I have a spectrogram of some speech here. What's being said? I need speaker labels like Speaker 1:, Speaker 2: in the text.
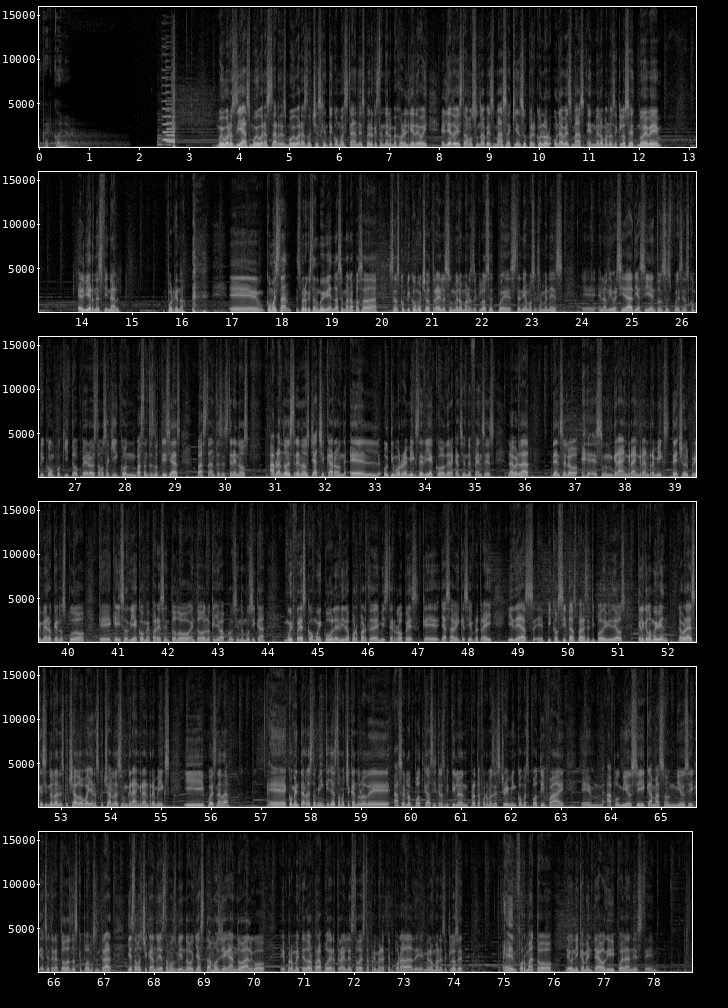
Speaker 1: Supercolor.
Speaker 2: Muy buenos días, muy buenas tardes, muy buenas noches, gente, ¿cómo están? Espero que estén de lo mejor el día de hoy. El día de hoy estamos una vez más aquí en Supercolor, una vez más en Melómanos de Closet 9, el viernes final. ¿Por qué no? Eh, ¿Cómo están? Espero que estén muy bien. La semana pasada se nos complicó mucho traerles un Melómanos de Closet, pues teníamos exámenes eh, en la universidad y así, entonces pues se nos complicó un poquito, pero estamos aquí con bastantes noticias, bastantes estrenos. Hablando de estrenos, ya checaron el último remix de Diego de la canción Defenses. La verdad, dénselo. Es un gran, gran, gran remix. De hecho, el primero que nos pudo, que, hizo Diego, me parece, en todo, en todo lo que lleva produciendo música. Muy fresco, muy cool. El video por parte de Mr. López, que ya saben que siempre trae ideas eh, picositas para ese tipo de videos. Que le quedó muy bien. La verdad es que si no lo han escuchado, vayan a escucharlo. Es un gran, gran remix. Y pues nada, eh, comentarles también que ya estamos checando lo de hacerlo podcast y transmitirlo en plataformas de streaming como Spotify, em, Apple Music, Amazon Music, etcétera, todas las que podamos entrar. Ya estamos checando, ya estamos viendo, ya estamos llegando a algo eh, prometedor para poder traerles toda esta primera temporada de Melómanos de Closet en formato de únicamente audio y puedan este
